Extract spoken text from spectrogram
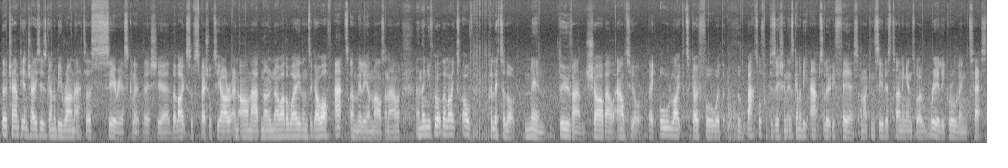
The champion chase is going to be run at a serious clip this year. The likes of Special Tiara and Ar Mad know no other way than to go off at a million miles an hour. And then you've got the likes of Politologue, Min, Douvan, Charbel, Altior. They all like to go forward. The battle for position is going to be absolutely fierce, and I can see this turning into a really grueling test.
